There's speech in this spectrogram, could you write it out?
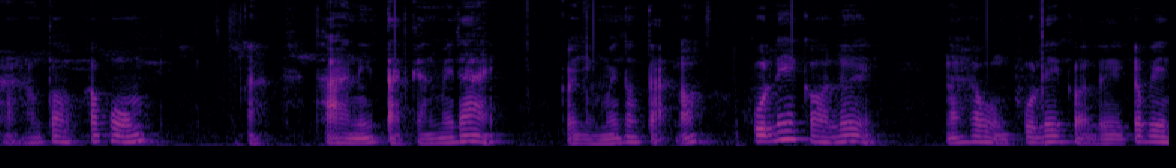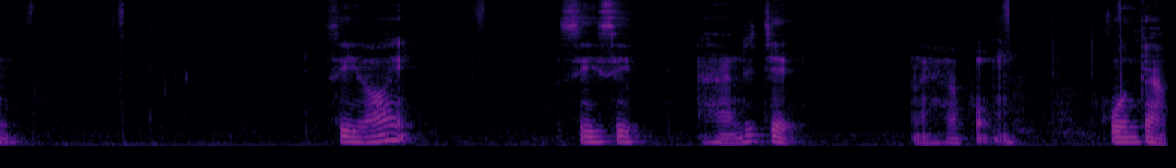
หาคำตอบครับผมถ้าอันนี้ตัดกันไม่ได้ ก็ยังไม่ต้องตัดเนาะคูณเลขก่อนเลยนะครับผมคูณเลขก่อนเลยก็เป็น 440 หารด้วย 7 นะครับผม คูณกับ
